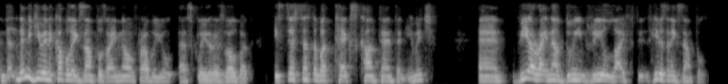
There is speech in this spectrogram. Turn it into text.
And th- let me give you a couple of examples. I know probably you'll ask later as well, but it's just, just about text, content, and image. And we are right now doing real life. Here's an example.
